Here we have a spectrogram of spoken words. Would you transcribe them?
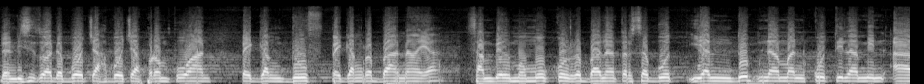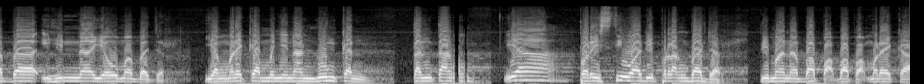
dan di situ ada bocah-bocah perempuan pegang duf, pegang rebana ya, sambil memukul rebana tersebut yandubna man qutila min abaihinna yauma badr. Yang mereka menyenandungkan tentang ya peristiwa di perang Badar di mana bapak-bapak mereka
